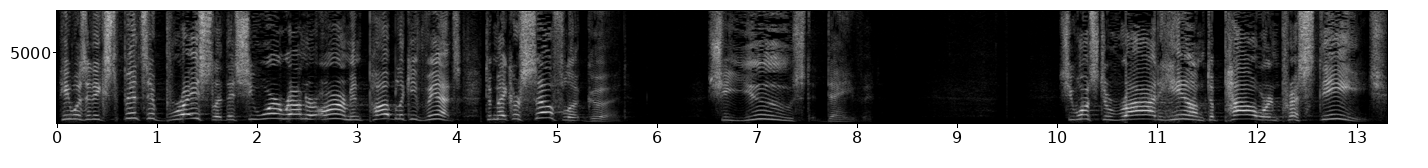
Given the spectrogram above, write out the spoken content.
He was an expensive bracelet that she wore around her arm in public events to make herself look good. She used David. She wants to ride him to power and prestige.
